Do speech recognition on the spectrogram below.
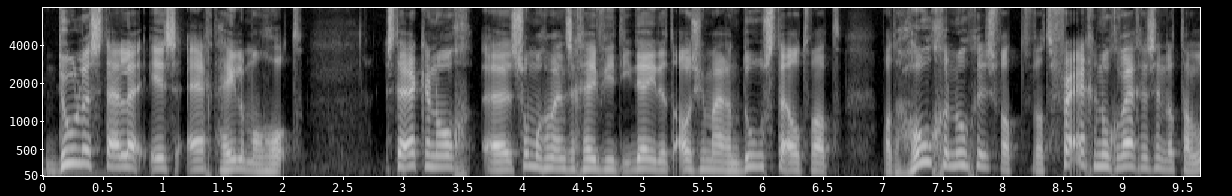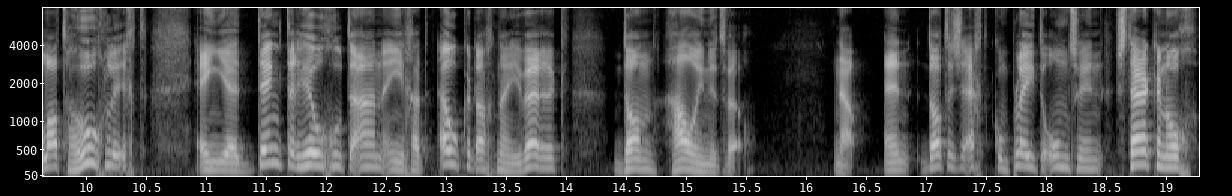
doelen stellen is echt helemaal hot. Sterker nog, uh, sommige mensen geven je het idee dat als je maar een doel stelt wat, wat hoog genoeg is, wat, wat ver genoeg weg is en dat de lat hoog ligt en je denkt er heel goed aan en je gaat elke dag naar je werk, dan haal je het wel. Nou, en dat is echt complete onzin. Sterker nog,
